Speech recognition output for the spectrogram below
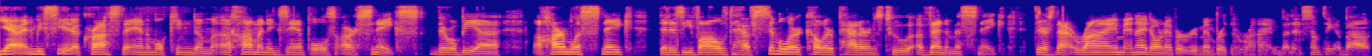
Yeah, and we see it across the animal kingdom. Uh, common examples are snakes. There will be a, a harmless snake that has evolved to have similar color patterns to a venomous snake. There's that rhyme, and I don't ever remember the rhyme, but it's something about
